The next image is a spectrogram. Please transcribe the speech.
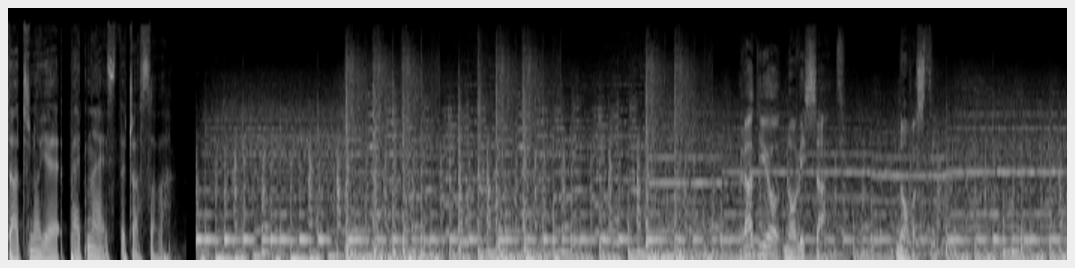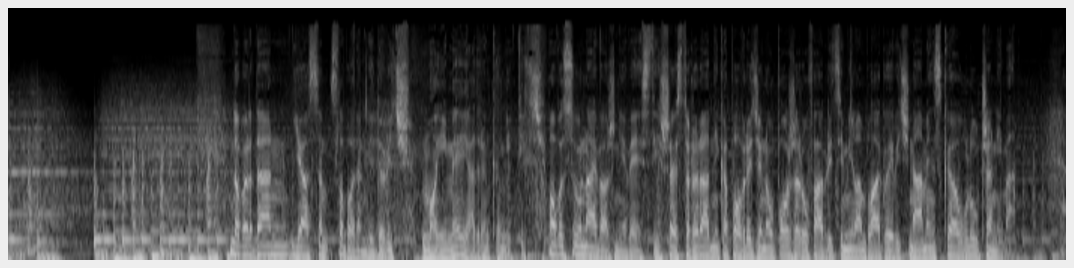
Tačno je 15 časova. Radio Novi Sad. Novosti. Dobar dan, ja sam Slobodan Vidović. Moje ime je Jadranka Mitić. Ovo su najvažnije vesti. Šestor radnika povređeno u požaru u fabrici Milan Blagojević Namenska u Lučanima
